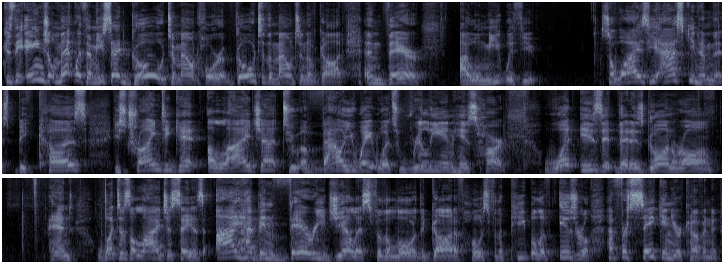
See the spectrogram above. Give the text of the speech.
Because the angel met with him. He said, Go to Mount Horeb, go to the mountain of God, and there I will meet with you. So, why is he asking him this? Because he's trying to get Elijah to evaluate what's really in his heart. What is it that has gone wrong? And what does Elijah say is, I have been very jealous for the Lord, the God of hosts, for the people of Israel have forsaken your covenant,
